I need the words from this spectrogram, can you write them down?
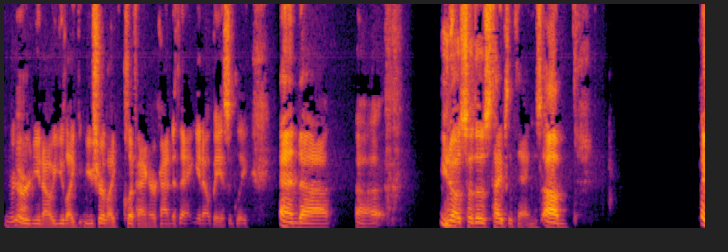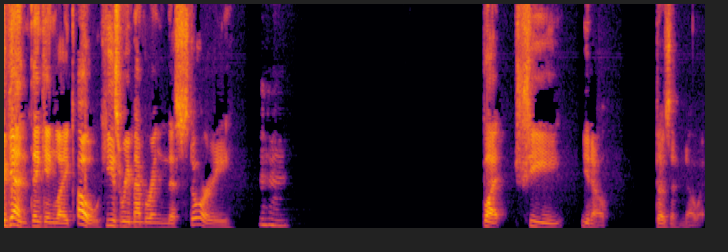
or you know you like you sure like cliffhanger kind of thing you know basically. And uh uh you know so those types of things. Um again thinking like oh he's remembering this story hmm but she you know doesn't know it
